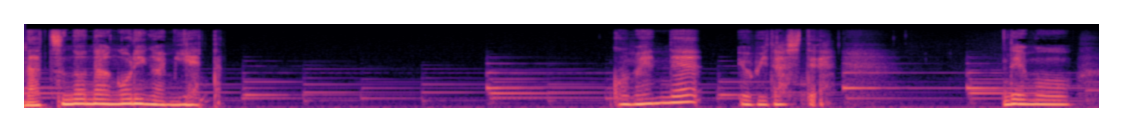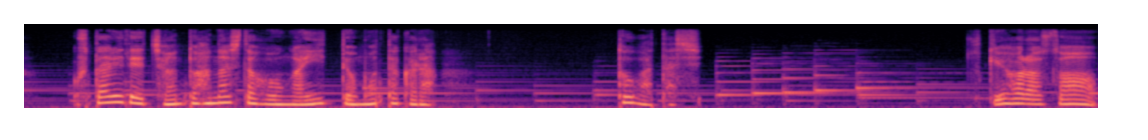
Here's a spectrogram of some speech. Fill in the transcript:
夏の名残が見えた。ごめんね、呼び出して。でも、二人でちゃんと話した方がいいって思ったから、と私。月原さん、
